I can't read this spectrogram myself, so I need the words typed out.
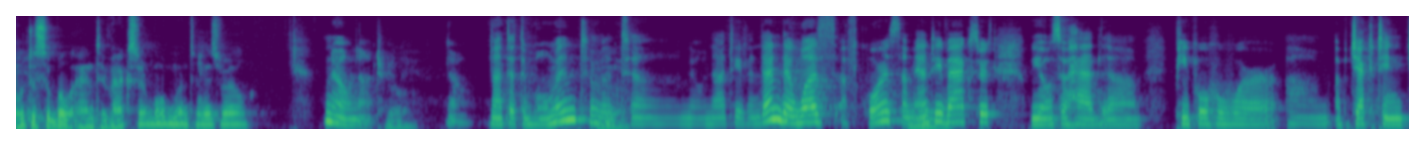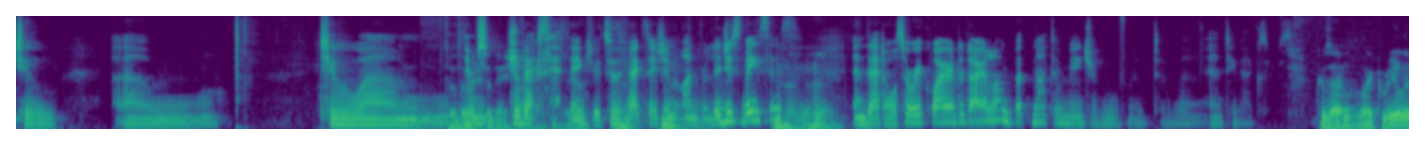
noticeable anti-vaxxer movement in Israel? No, not really. No, not at the moment, but uh, no, not even then. There was, of course, some anti vaxxers. We also had um, people who were um, objecting to. Um, to um, To the vaccination, To vac- thank yes. you to the vaccination on religious basis, and that also required a dialogue, but not a major movement of uh, anti-vaxxers. because I'm like really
